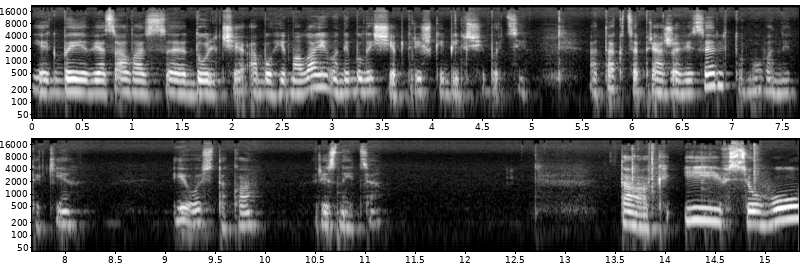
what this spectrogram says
Якби в'язала з Дольче або Гімалаї, вони були ще б трішки більші боці. А так це пряжа візель, тому вони такі. І ось така різниця. Так, і всього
